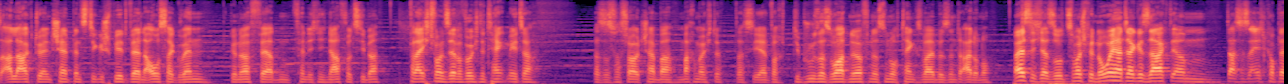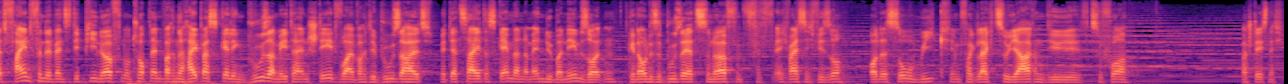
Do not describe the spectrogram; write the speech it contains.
Alle aktuellen Champions, die gespielt werden, außer Gwen, genervt werden, finde ich nicht nachvollziehbar. Vielleicht wollen sie einfach wirklich eine Tank-Meter. Das ist, was Riot scheinbar machen möchte. Dass sie einfach die Bruiser so hart nerven, dass nur noch Tanks Weibe sind. I don't know. Weiß nicht, also zum Beispiel Noe hat ja gesagt, ähm, dass es eigentlich komplett fein findet, wenn sie DP nerven und Toplane einfach eine Hyperscaling Bruiser-Meter entsteht, wo einfach die Bruiser halt mit der Zeit das Game dann am Ende übernehmen sollten. Genau diese Bruiser jetzt zu nerven, ich weiß nicht wieso. Boah, das ist so weak im Vergleich zu Jahren, die zuvor. Versteh's nicht.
